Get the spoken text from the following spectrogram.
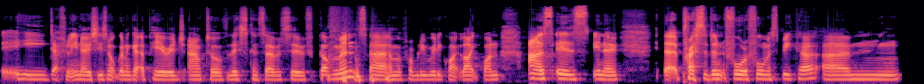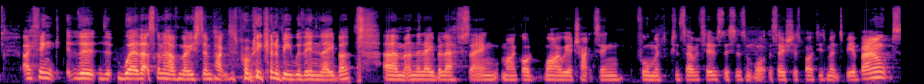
he definitely knows he's not going to get a peerage out of this Conservative government, uh, and would probably really quite like one, as is, you know, precedent for a former Speaker. Um, I think the, the, where that's going to have most impact is probably going to be within Labour um, and the Labour left saying, "My God, why are we attracting former Conservatives? This isn't what the Socialist Party is meant to be about."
